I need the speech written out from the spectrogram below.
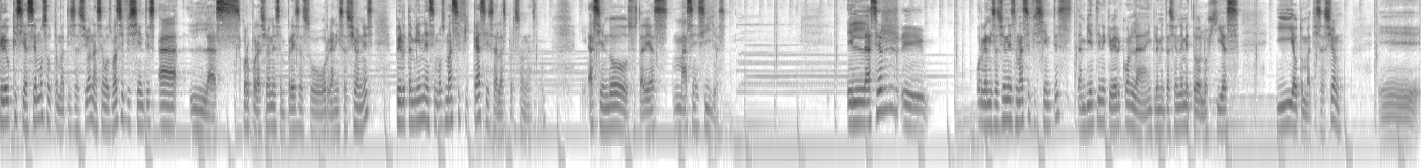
creo que si hacemos automatización, hacemos más eficientes a las corporaciones, empresas o organizaciones, pero también hacemos más eficaces a las personas, haciendo sus tareas más sencillas. El hacer eh, organizaciones más eficientes también tiene que ver con la implementación de metodologías y automatización. Eh,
